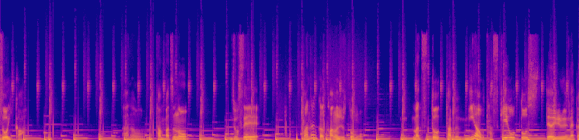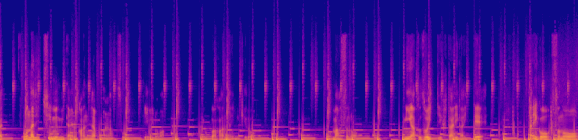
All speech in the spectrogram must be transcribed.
ゾイか。あの、単発の女性。まあなんか彼女とも、まあ、ずっと多分ミアを助けようとしている、なんか同じチームみたいな感じなのかな、そう言っていうのは。よくわかんないんだけど。まあ、その、ミアとゾイっていう2人がいて、最後、その、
